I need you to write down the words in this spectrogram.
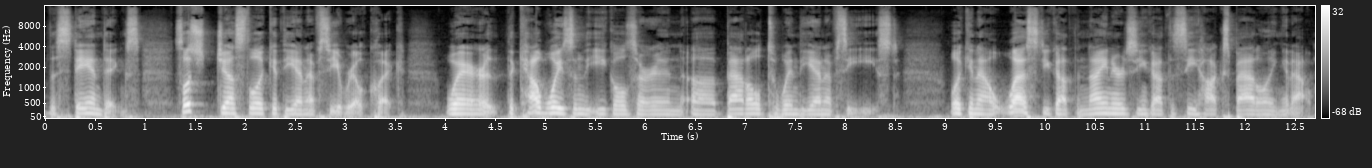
the standings. So let's just look at the NFC real quick, where the Cowboys and the Eagles are in a battle to win the NFC East. Looking out west, you got the Niners and you got the Seahawks battling it out.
